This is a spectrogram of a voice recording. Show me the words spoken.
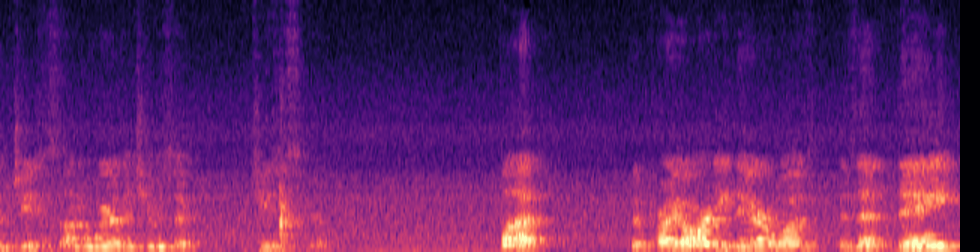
Was Jesus unaware that she was sick? Jesus knew. But the priority there was is that they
